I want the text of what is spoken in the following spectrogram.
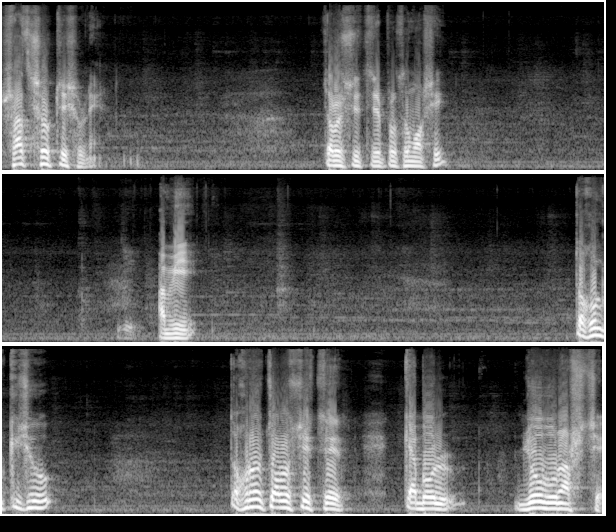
সাতষট্টি সনে চলচ্চিত্রের প্রথম আসি আমি তখন কিছু তখনও চলচ্চিত্রের কেবল যৌবন আসছে।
